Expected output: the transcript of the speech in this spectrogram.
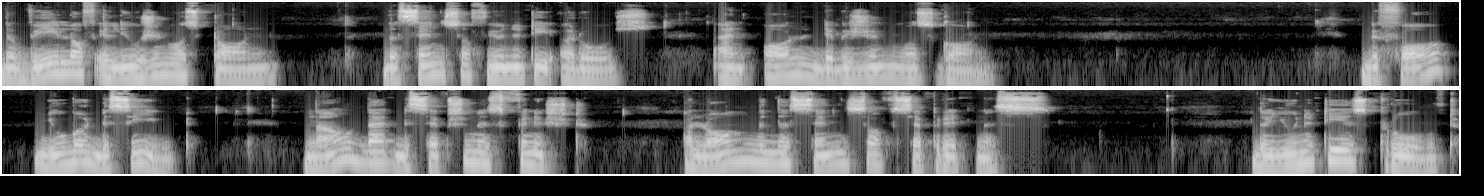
The veil of illusion was torn. The sense of unity arose, and all division was gone. Before, you were deceived. Now that deception is finished, along with the sense of separateness. The unity is proved.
